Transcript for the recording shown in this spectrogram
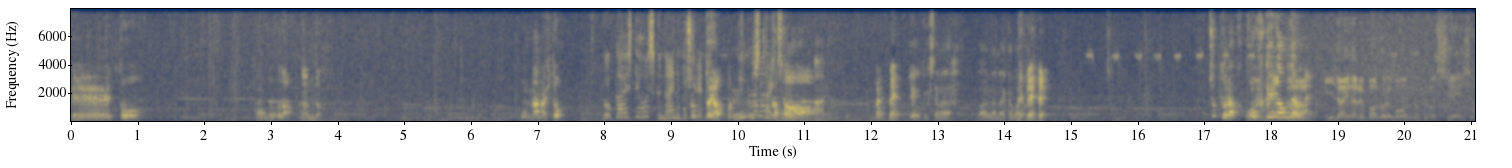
えーと。あどこだ？なんだ？女の人。誤解してほしくないのだちょけれど。っとやっぱみんななんかさ。えねよく来たな。我が仲間よちょっとなんかこう老け顔だよね。偉大なるバトルボーン族の支援者だ。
